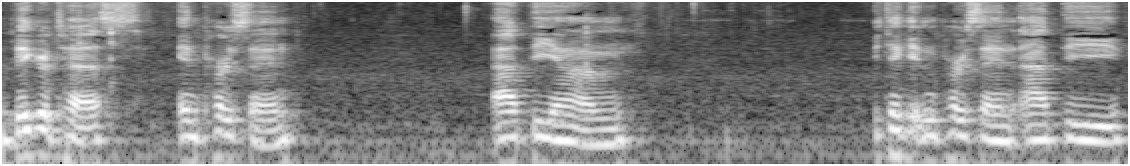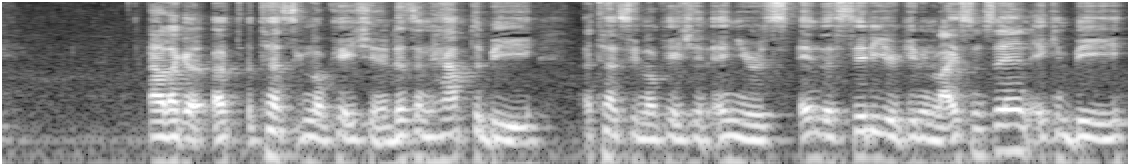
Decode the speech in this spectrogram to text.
bigger tests in person at the um, you take it in person at the at like a, a, a testing location. It doesn't have to be a testing location in your in the city you're getting licensed in. It can be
